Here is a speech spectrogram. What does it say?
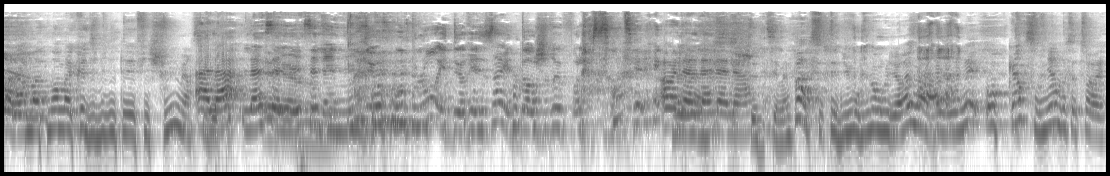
Voilà, maintenant ma crédibilité est fichue. Merci. Ah là, beaucoup. là, ça y Et, est, euh, c'est La fini. nuit de houblon et de raisin est dangereux pour la santé. Oh là là là là. Je ne sais même pas si c'était du houblon ou du raisin. hein. Je n'ai aucun souvenir de cette soirée.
